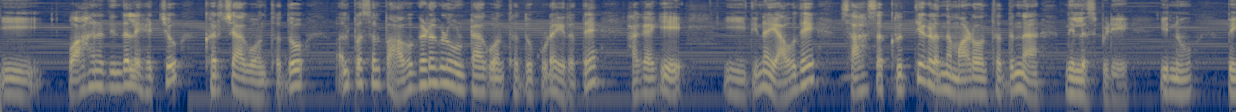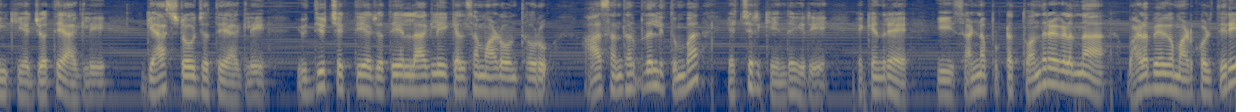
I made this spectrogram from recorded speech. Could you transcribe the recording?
ಈ ವಾಹನದಿಂದಲೇ ಹೆಚ್ಚು ಖರ್ಚಾಗುವಂಥದ್ದು, ಅಲ್ಪ ಸ್ವಲ್ಪ ಅವಘಡಗಳು ಉಂಟಾಗುವಂಥದ್ದು ಕೂಡ ಇರುತ್ತೆ. ಹಾಗಾಗಿ ಈ ದಿನ ಯಾವುದೇ ಸಾಹಸ ಕೃತ್ಯಗಳನ್ನು ಮಾಡುವಂಥದ್ದನ್ನು ನಿಲ್ಲಿಸ್ಬಿಡಿ. ಇನ್ನು ಬೆಂಕಿಯ ಜೊತೆ ಆಗಲಿ, ಗ್ಯಾಸ್ ಸ್ಟೋವ್ ಜೊತೆ ಆಗಲಿ ವಿದ್ಯುಚ್ಛಕ್ತಿಯ ಜೊತೆಯಲ್ಲಾಗಲಿ ಕೆಲಸ ಮಾಡುವಂಥವ್ರು ಆ ಸಂದರ್ಭದಲ್ಲಿ ತುಂಬ ಎಚ್ಚರಿಕೆಯಿಂದ ಇರಿ. ಏಕೆಂದರೆ ಈ ಸಣ್ಣ ಪುಟ್ಟ ತೊಂದರೆಗಳನ್ನು ಬಹಳ ಬೇಗ ಮಾಡ್ಕೊಳ್ತೀರಿ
